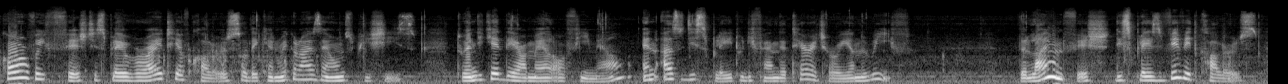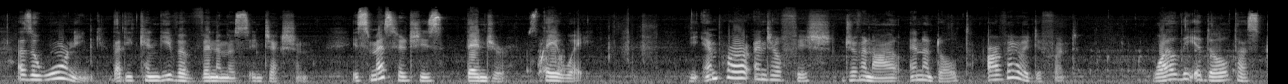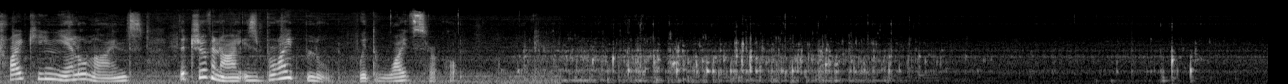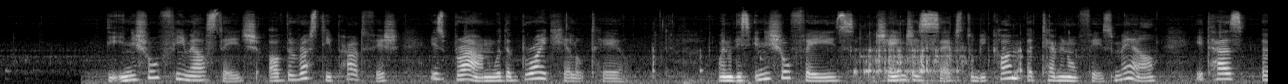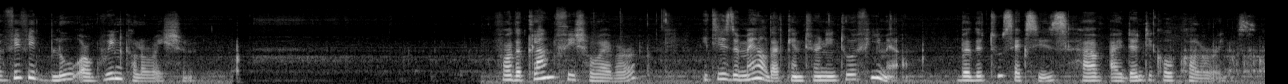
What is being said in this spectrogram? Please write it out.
Coral reef fish display a variety of colors so they can recognize their own species, to indicate they are male or female, and as a display to defend their territory on the reef. The lionfish displays vivid colors as a warning that it can give a venomous injection. Its message is danger, stay away. The emperor angelfish, juvenile and adult, are very different. While the adult has striking yellow lines, the juvenile is bright blue with white circle. The initial female stage of the rusty parrotfish is brown with a bright yellow tail. When this initial phase changes sex to become a terminal phase male, it has a vivid blue or green coloration. For the clownfish, however, it is the male that can turn into a female, but the two sexes have identical colorings.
